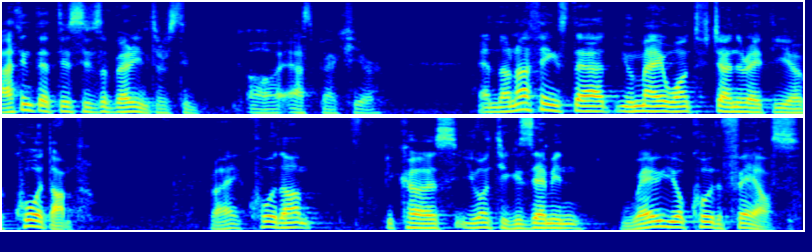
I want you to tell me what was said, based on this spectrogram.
I think that this is a very interesting uh, aspect here. And another thing is that you may want to generate the uh, core dump, right? Core dump because you want to examine where your code fails.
